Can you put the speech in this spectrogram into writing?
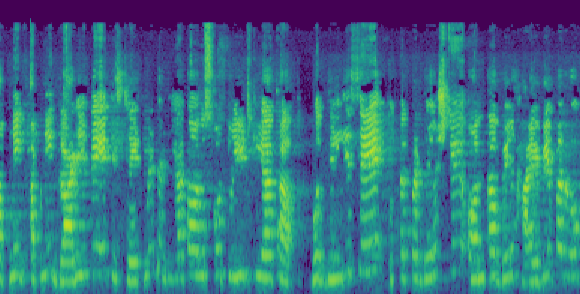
अपनी अपनी गाड़ी में एक स्टेटमेंट दिया था और उसको ट्वीट किया था। वो दिल्ली से उत्तर प्रदेश के ऑन द वे हाईवे पर रोक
